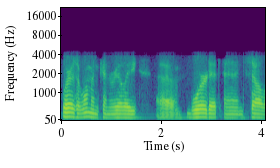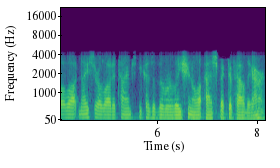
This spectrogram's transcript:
Whereas a woman can really uh, word it and sell a lot nicer a lot of times because of the relational aspect of how they are.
